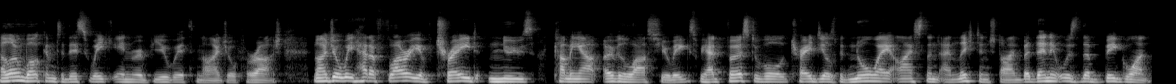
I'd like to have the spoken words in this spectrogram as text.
Hello and welcome to this week in review with Nigel Farage. Nigel, we had a flurry of trade news coming out over the last few weeks. We had, first of all, trade deals with Norway, Iceland, and Liechtenstein, but then it was the big one.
